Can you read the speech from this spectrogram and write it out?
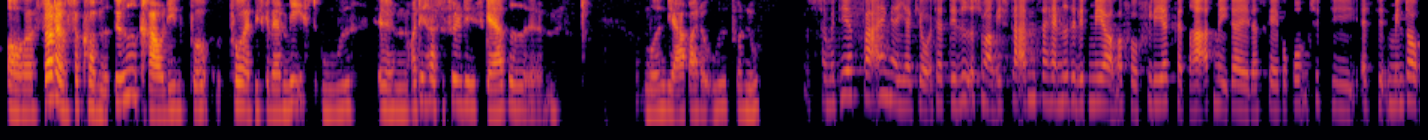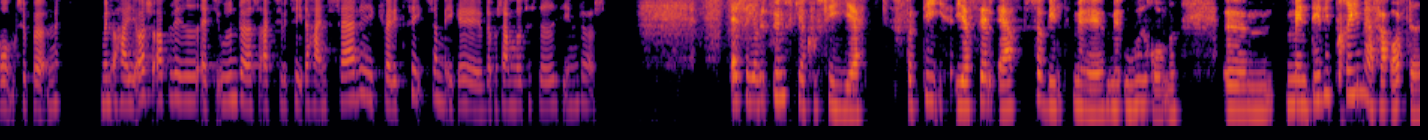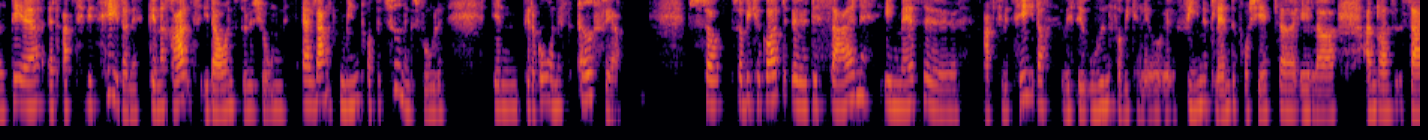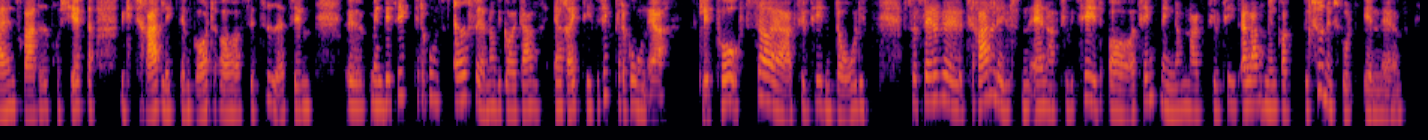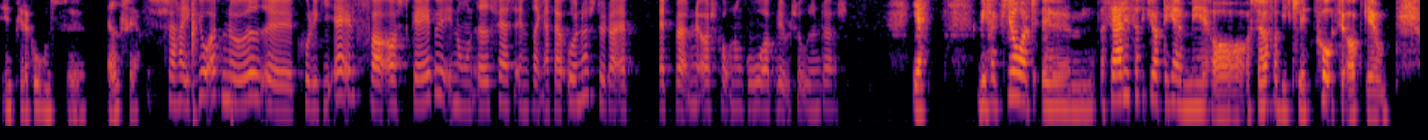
Og så er der jo så kommet øget krav lige på, på at vi skal være mest ude. Øhm, og det har selvfølgelig skærpet øhm, måden, vi arbejder ude på nu. Så med de erfaringer, I har gjort jer, det lyder som om i starten, så handlede det lidt mere om at få flere kvadratmeter eller skabe rum til de, altså mindre rum til børnene. Men har I også oplevet, at de udendørs aktiviteter har en særlig kvalitet, som ikke øh, er på samme måde til stede i de indendørs? Altså, jeg vil ønske, at jeg kunne sige ja, fordi jeg selv er så vild med, med uderummet. Øhm, men det vi primært har opdaget, det er, at aktiviteterne generelt i daginstitutionen er langt mindre betydningsfulde end pædagogernes adfærd. Så, så vi kan godt øh, designe en masse aktiviteter, hvis det er udenfor, vi kan lave øh, fine planteprojekter eller andre science-rettede projekter. Vi kan tilrettelægge dem godt og sætte tid af til dem. Øh, men hvis ikke pædagogens adfærd, når vi går i gang, er rigtig, hvis ikke pædagogen er klædt på, så er aktiviteten dårlig. Så selve tilrettelæggelsen af en aktivitet og, og tænkningen om en aktivitet er langt mindre betydningsfuld end, øh, end pædagogens øh, adfærd. Så har I gjort noget øh, kollegialt for at skabe nogle adfærdsændringer, der understøtter, at, at børnene også får nogle gode oplevelser udendørs? Ja, vi har gjort, øh, og særligt så har vi gjort det her med at, at sørge for, at vi er klædt på til opgaven.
